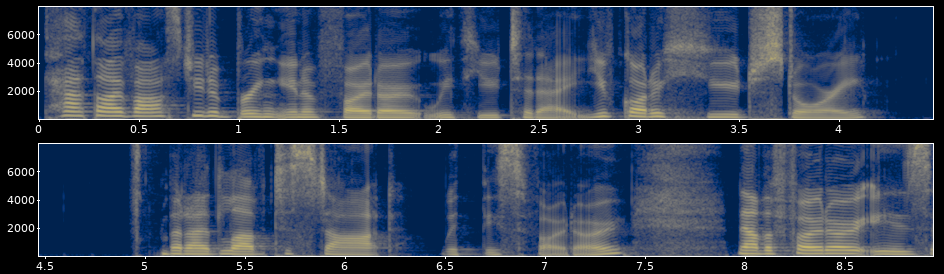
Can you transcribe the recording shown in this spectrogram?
Kath, I've asked you to bring in a photo with you today. You've got a huge story, but I'd love to start with this photo. Now, the photo is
